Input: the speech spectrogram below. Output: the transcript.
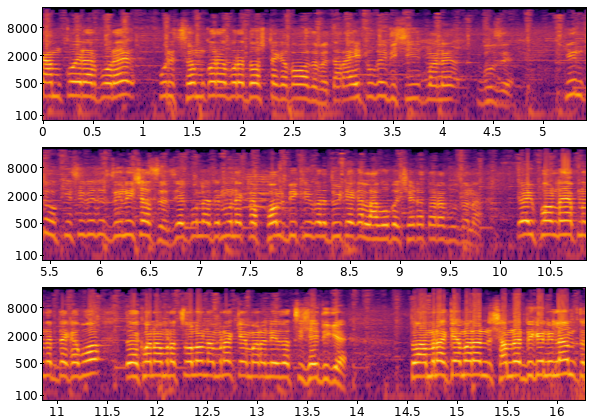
কাম করার পরে, পরিশ্রম করার পরে দশ টাকা পাওয়া যাবে। তারা এইটুকুই বেশি মানে বুঝে। কিন্তু কিছু কিছু জিনিস আছে যেগুলা যেমন একটা ফল বিক্রি করে দুই টাকা লাভ হবে, সেটা তারা বুঝে না। এই ফলটাই আপনাদের দেখাবো। তো এখন আমরা চলুন, আমরা ক্যামেরা নিয়ে যাচ্ছি সেই দিকে। তো আমরা ক্যামেরার সামনের দিকে নিলাম, তো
